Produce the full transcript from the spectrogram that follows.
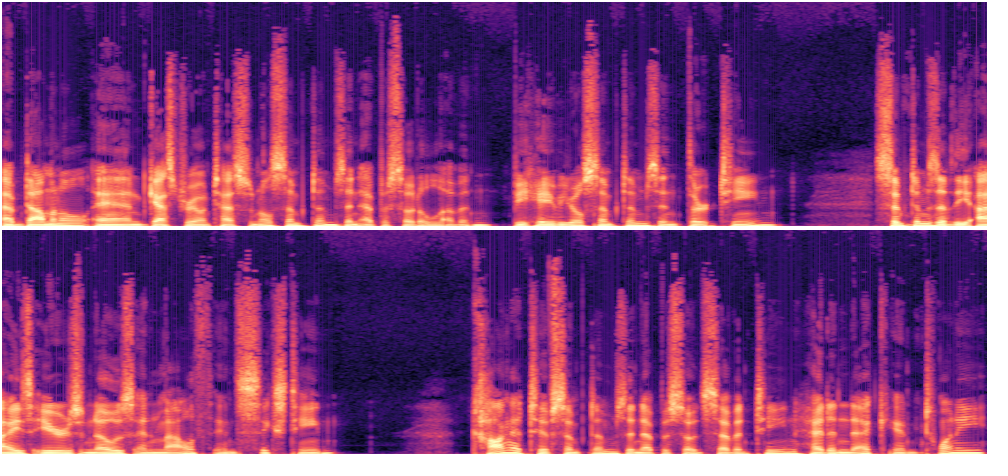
abdominal and gastrointestinal symptoms in episode 11, behavioral symptoms in 13, symptoms of the eyes, ears, nose, and mouth in 16, cognitive symptoms in episode 17, head and neck in 20,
